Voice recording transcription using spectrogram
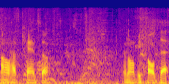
I'll have cancer. And I'll be told that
